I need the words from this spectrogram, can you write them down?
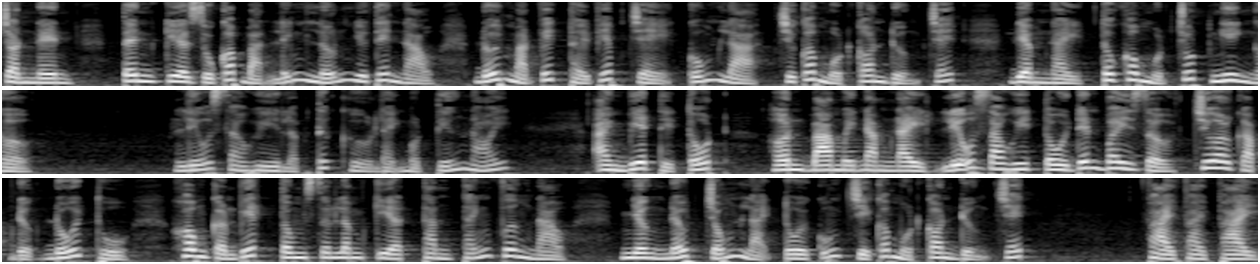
Cho nên, tên kia dù có bản lĩnh lớn như thế nào, đối mặt với thầy phép trẻ cũng là chỉ có một con đường chết. Điểm này tôi không một chút nghi ngờ. Liễu Gia Huy lập tức hử lạnh một tiếng nói. Anh biết thì tốt. Hơn 30 năm nay, Liễu Gia Huy tôi đến bây giờ chưa gặp được đối thủ. Không cần biết Tông Sư Lâm kia thành thánh phương nào. Nhưng nếu chống lại tôi cũng chỉ có một con đường chết. Phải, phải, phải.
